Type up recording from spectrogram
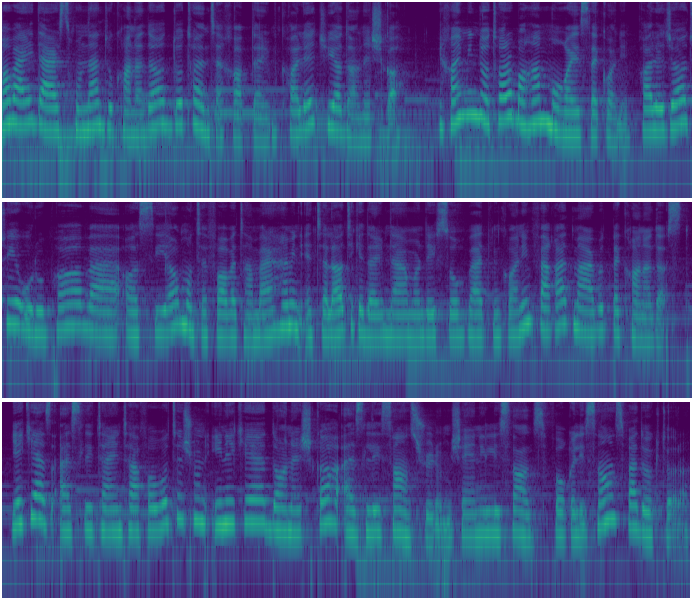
ما برای درس خوندن تو کانادا دو تا انتخاب داریم کالج یا دانشگاه. می‌خوایم این دوتا رو با هم مقایسه کنیم. کالجا توی اروپا و آسیا متفاوتن. برای همین اطلاعاتی که داریم در موردش صحبت می‌کنیم فقط مربوط به کاناداست. یکی از اصلی ترین تفاوتشون اینه که دانشگاه از لیسانس شروع میشه یعنی لیسانس فوق لیسانس و دکترا.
